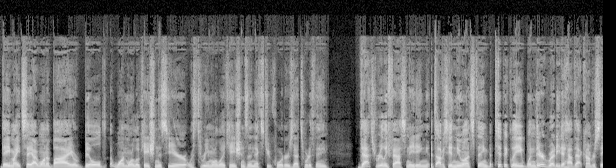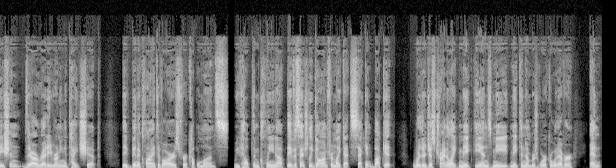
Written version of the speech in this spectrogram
they might say, I want to buy or build one more location this year or three more locations in the next two quarters, that sort of thing. That's really fascinating. It's obviously a nuanced thing, but typically when they're ready to have that conversation, they're already running a tight ship. They've been a client of ours for a couple months. We've helped them clean up. They've essentially gone from like that second bucket where they're just trying to like make the ends meet, make the numbers work or whatever. And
